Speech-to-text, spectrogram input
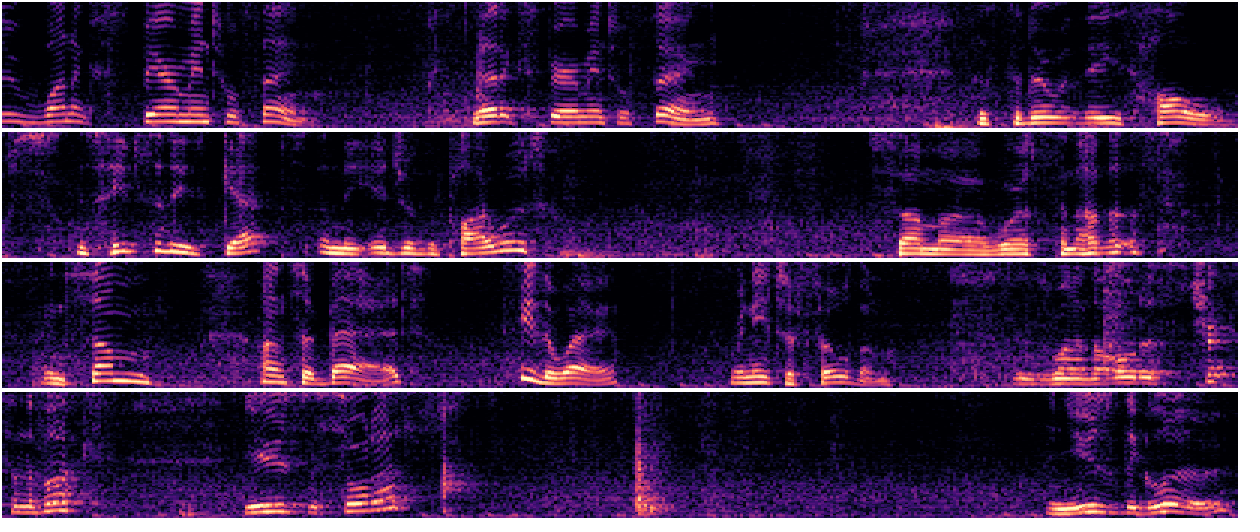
Do one experimental thing. That experimental thing is to do with these holes. There's heaps of these gaps in the edge of the plywood. Some are worse than others. And some aren't so bad. Either way, we need to fill them. This is one of the oldest tricks in the book. Use the sawdust and use the glue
